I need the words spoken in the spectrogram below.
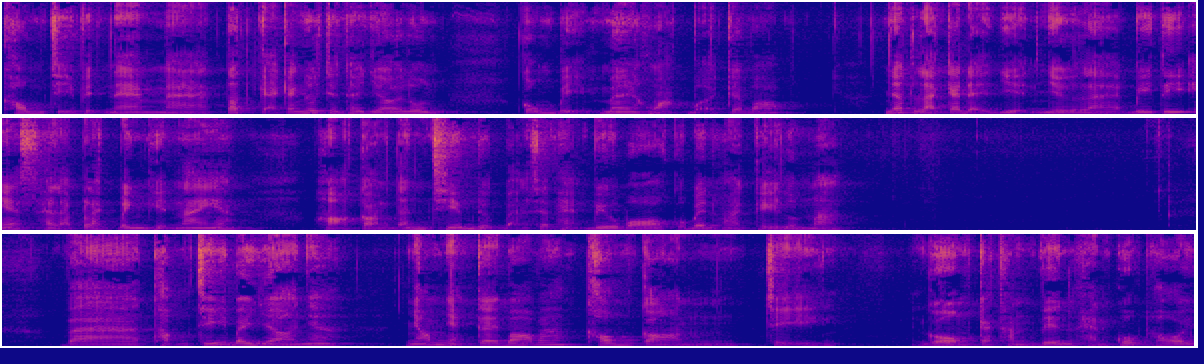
Không chỉ Việt Nam mà tất cả các nước trên thế giới luôn cũng bị mê hoặc bởi K-pop. Nhất là các đại diện như là BTS hay là Blackpink hiện nay á, họ còn đánh chiếm được bảng xếp hạng Billboard của bên Hoa Kỳ luôn mà. Và thậm chí bây giờ nha, nhóm nhạc K-pop á, không còn chỉ gồm các thành viên Hàn Quốc thôi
